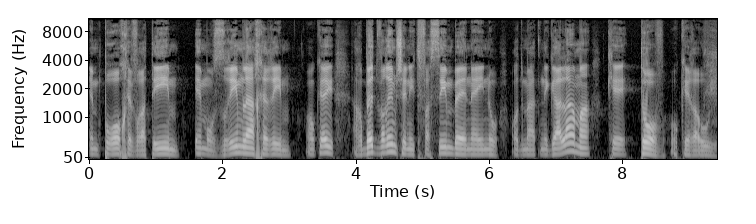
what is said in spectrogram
הם פרו-חברתיים, הם עוזרים לאחרים, אוקיי? הרבה דברים שנתפסים בעינינו, עוד מעט ניגע למה, כטוב או כראוי.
